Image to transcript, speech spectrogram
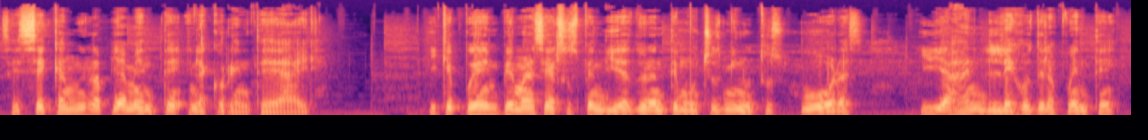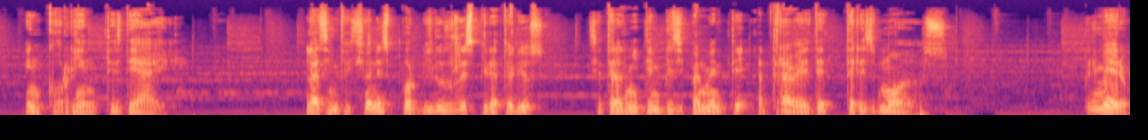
se secan muy rápidamente en la corriente de aire y que pueden permanecer suspendidas durante muchos minutos u horas y viajan lejos de la fuente en corrientes de aire. Las infecciones por virus respiratorios se transmiten principalmente a través de tres modos. Primero,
